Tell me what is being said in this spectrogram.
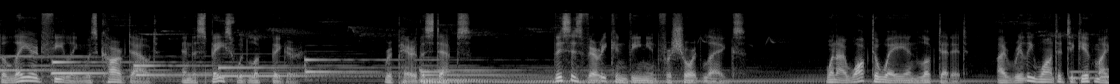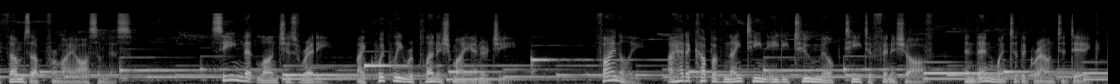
The layered feeling was carved out, and the space would look bigger. Repair the steps. This is very convenient for short legs. When I walked away and looked at it, I really wanted to give my thumbs up for my awesomeness. Seeing that lunch is ready, I quickly replenish my energy. Finally, I had a cup of 1982 milk tea to finish off, and then went to the ground to dig.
